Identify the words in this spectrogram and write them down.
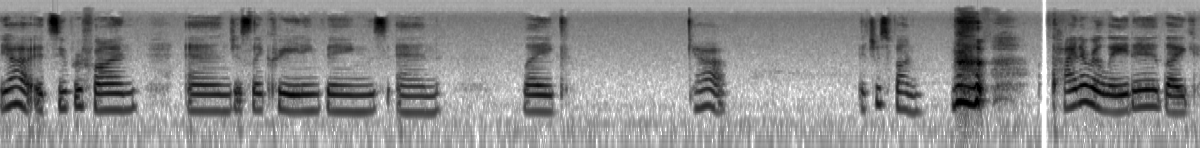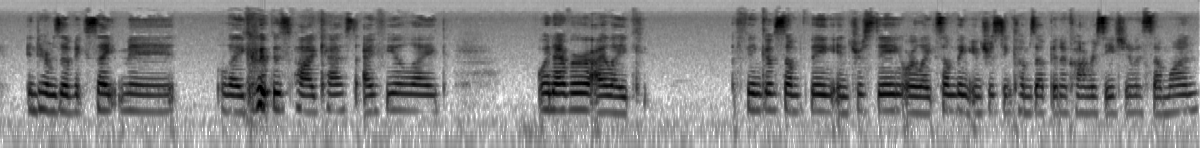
yeah, it's super fun and just like creating things and like yeah. It's just fun. kind of related like in terms of excitement like with this podcast, I feel like whenever I like think of something interesting or like something interesting comes up in a conversation with someone,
